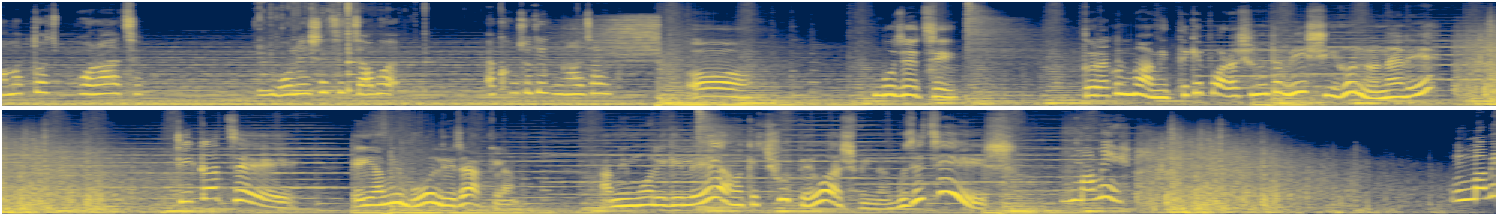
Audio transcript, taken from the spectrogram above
আমার তো আজ পড়া আছে। বলে এসেছি যাব। এখন যদি না যাই ও বুঝেছি। তোর এখন মামির থেকে পড়াশোনাটা বেশি হলো না রে? ঠিক আছে, এই আমি বলে রাখলাম। আমি মরে গেলে আমাকে ছুতেও আসবি না, বুঝেছিস? মামি মামি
